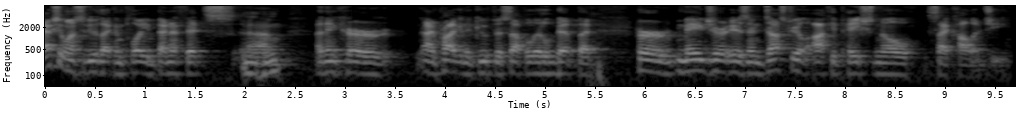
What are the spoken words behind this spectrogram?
actually wants to do like employee benefits. Um, I think her. I'm probably going to goof this up a little bit, but her major is industrial occupational psychology.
